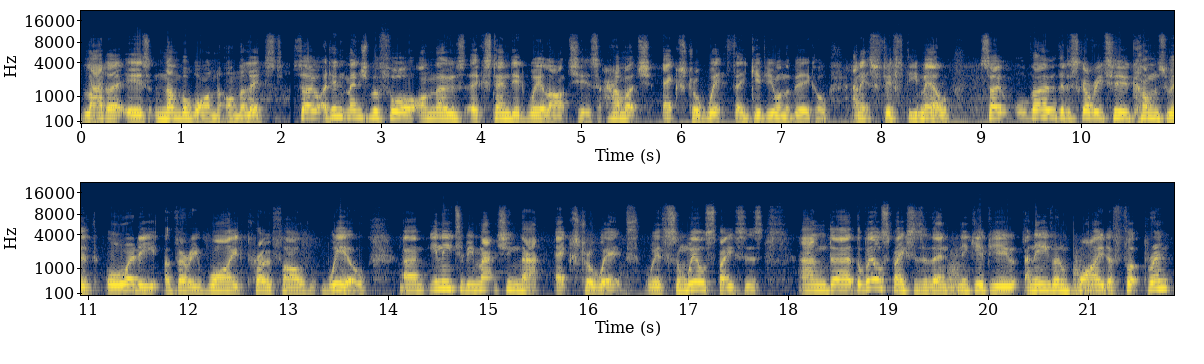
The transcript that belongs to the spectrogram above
ladder is number one on the list. So I didn't mention before on those extended wheel arches how much extra width they give you on the vehicle and it's 50 mil. So although the Discovery 2 comes with already a very wide profile wheel, um, you need to be matching that extra width with some wheel spacers. And uh, the wheel spacers are then going to give you an even wider footprint.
